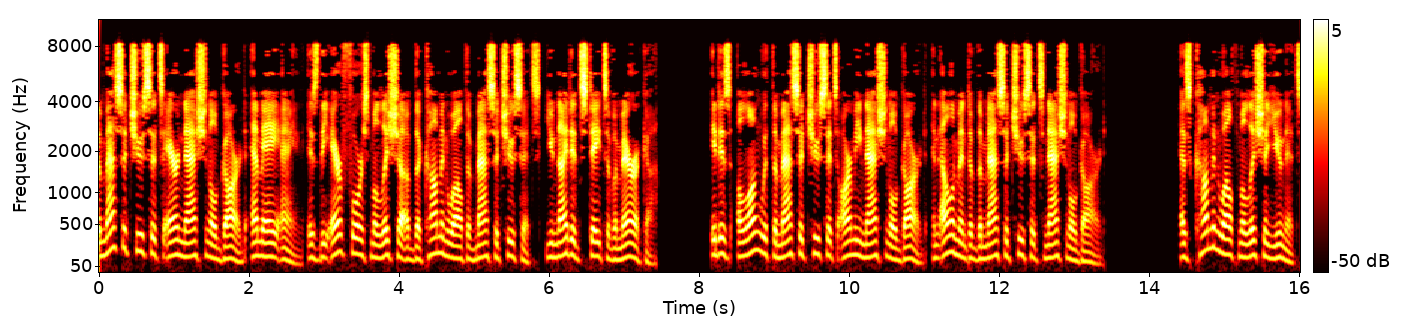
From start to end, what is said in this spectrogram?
The Massachusetts Air National Guard is the Air Force militia of the Commonwealth of Massachusetts, United States of America. It is, along with the Massachusetts Army National Guard, an element of the Massachusetts National Guard. As Commonwealth militia units,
